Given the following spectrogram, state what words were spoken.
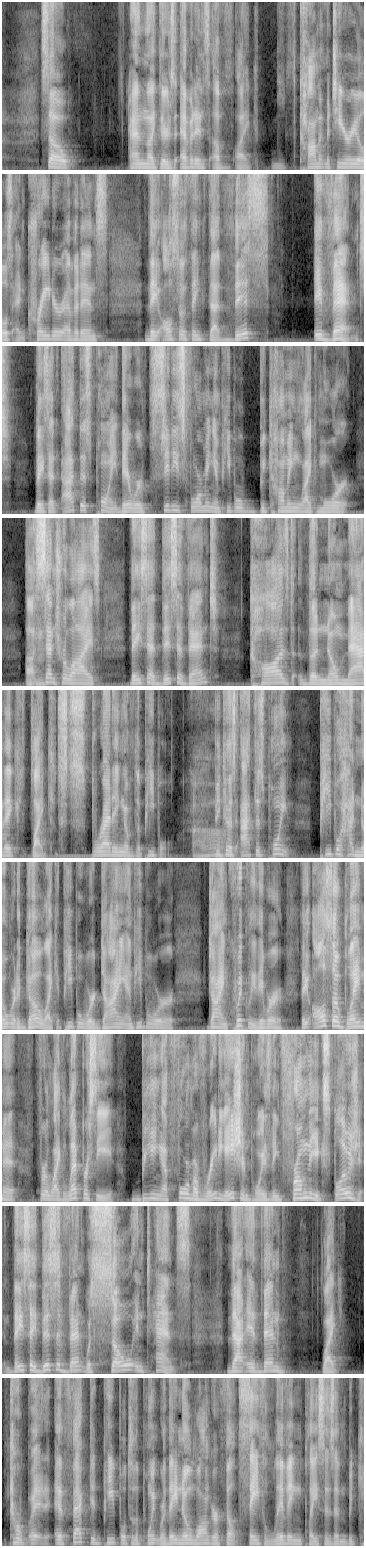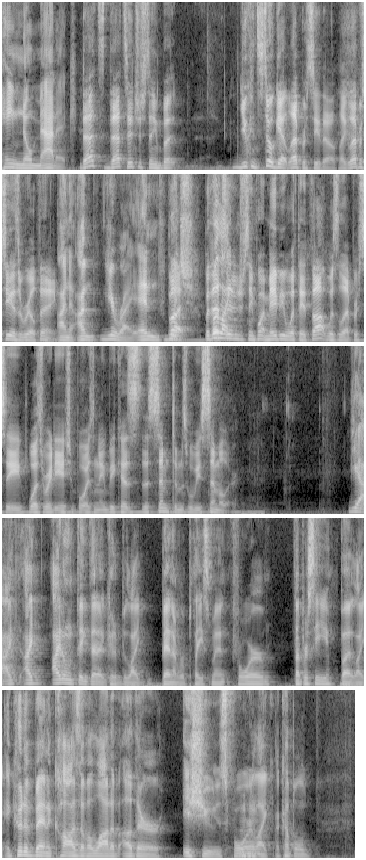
So, and like there's evidence of like comet materials and crater evidence. They also think that this event, they said at this point, there were cities forming and people becoming like more uh, centralized. They said this event caused the nomadic like spreading of the people. Because at this point people had nowhere to go. Like people were dying and people were dying quickly. They were they also blame it for like leprosy being a form of radiation poisoning from the explosion they say this event was so intense that it then like affected people to the point where they no longer felt safe living places and became nomadic That's that's interesting, but you can still get leprosy though. Like leprosy is a real thing. i know i'm you're right and But which, but that's like, an interesting point. Maybe what they thought was leprosy was radiation poisoning because the symptoms will be similar. Yeah, I, I I don't think that it could have been like been a replacement for leprosy, but like it could have been a cause of a lot of other issues for Mm-hmm. like a couple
